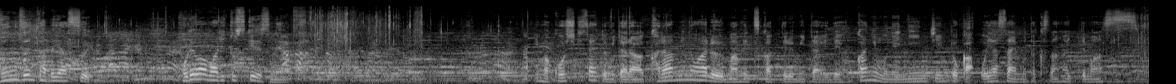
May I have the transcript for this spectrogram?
全然食べやすい。これは割と好きですね。今公式サイト見たら辛みのある豆使ってるみたいで他にもね人参とかお野菜もたくさん入ってます。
